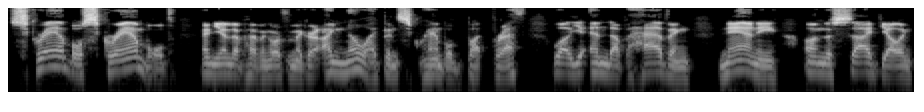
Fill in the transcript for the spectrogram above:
Scramble, scrambled and you end up having Orphan Maker. I know I've been scrambled butt breath. Well, you end up having Nanny on the side yelling,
